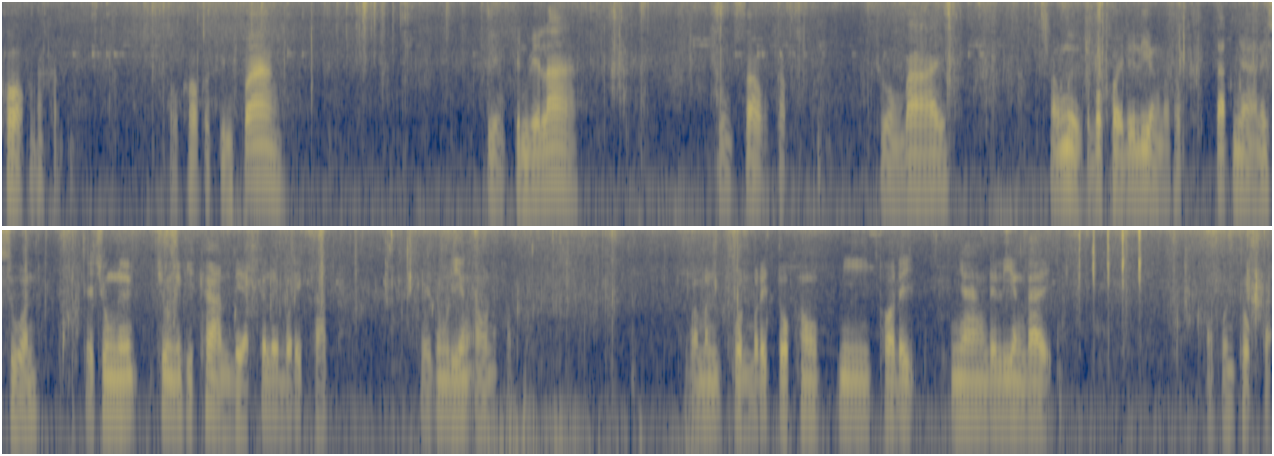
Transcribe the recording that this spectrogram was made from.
คอกนะครับเขาคอกก็กินฟางเลี้ยงเป็นเวลาช่วงเสาร์กับช่วงบ่ายบางมือก็บ่ค่อยได้เลี้ยงหรอกครับ ตัดหญ้าในสวน แต่ช่วงนี้ช่วงนี้ขี้ข้านแดดก็เลยบ่ได้ตัดเลยต้องเลี้ยงเอานะครับ ว่ามันฝนบ่ได้ตกเขามีพอได้ย่างได้เลี้ยงได้ ถ้าฝนตกกะ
